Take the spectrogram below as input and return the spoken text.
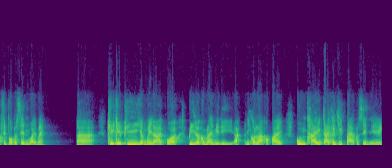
30กว่าเปอร์เซ็นต์ไหวไหมอ่า KKP ยังไม่ได้เพราะว่าปีแล้วกำไรไม่ดีอะอันนี้ก็ลากเข้าไปกรุงไทยจ่ายแค่28%เปอร์เซ็นเอง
